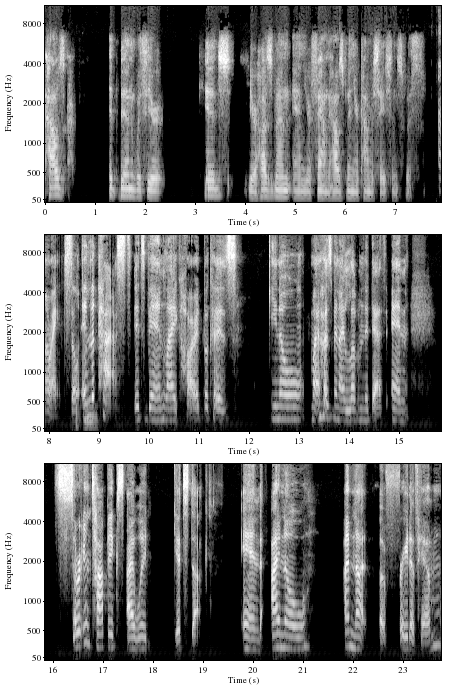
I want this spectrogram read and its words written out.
how's it been with your kids, your husband, and your family? How's been your conversations with all right. So in the past, it's been like hard because, you know, my husband, I love him to death. And certain topics I would get stuck. And I know I'm not afraid of him.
